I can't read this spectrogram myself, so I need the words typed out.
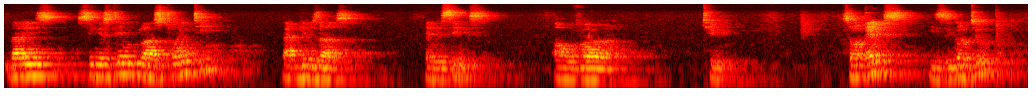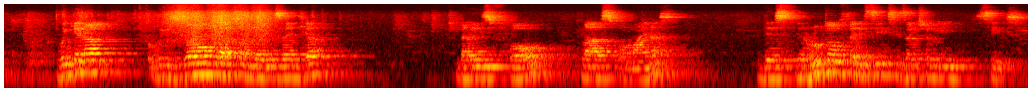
That is 16 plus 20. That gives us 36 over 2. So x is equal to, we cannot resolve that on the inside here. That is 4 plus or minus. This, the root of 36 is actually 6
